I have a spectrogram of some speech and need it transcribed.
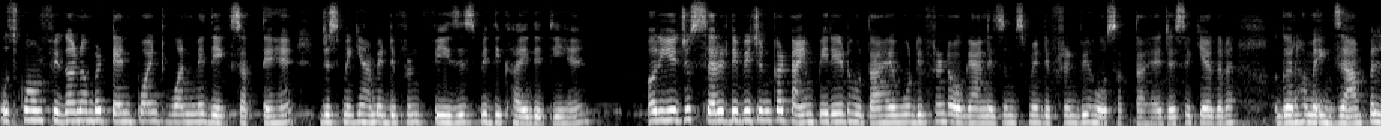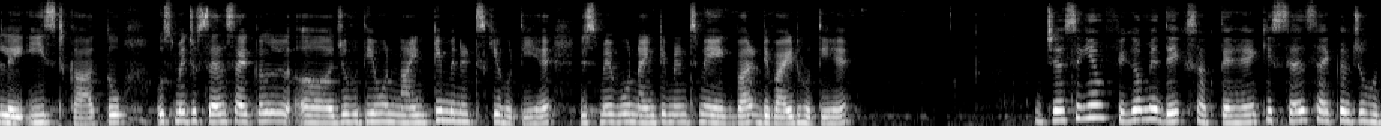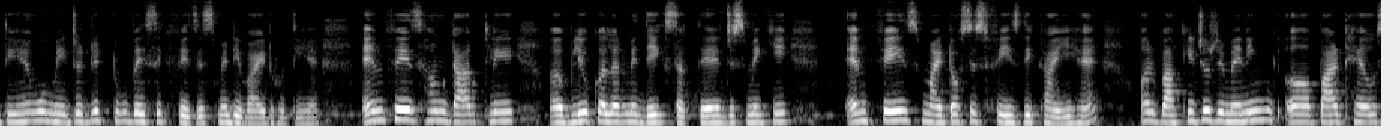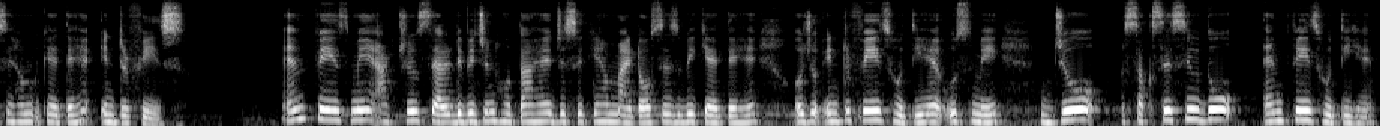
उसको हम figure number ten point one में देख सकते हैं जिसमें कि हमें डिफरेंट फेजेस भी दिखाई देती हैं। और ये जो सेल डिवीज़न का टाइम पीरियड होता है, वो डिफरेंट ऑर्गेनिजम्स में डिफरेंट भी हो सकता है। जैसे कि अगर अगर हम एग्ज़ाम्पल ले ईस्ट का तो उसमें जो सेल साइकिल जो होती है वो नाइन्टी मिनट्स की होती है, जिसमें वो नाइन्टी मिनट्स में एक बार डिवाइड होती है। जैसे कि हम फिगर में देख सकते हैं कि सेल साइकिल जो होती है, वो मेजरली टू बेसिक फेजेस में डिवाइड होती है। एम फ़ेज़ हम डार्कली ब्लू कलर में देख सकते हैं, जिसमें कि एम फ़ेज़ माइटोसिस फ़ेज़ दिखाई है और बाकी जो रिमेनिंग पार्ट है, उसे हम कहते हैं इंटरफेज एम फ़ेज़ में एक्चुअल सेल डिवीज़न होता है, जिसे कि हम माइटोसिस भी कहते हैं और जो इंटरफेज होती है, उसमें जो सक्सेसिव दो एम फ़ेज़ होती है,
